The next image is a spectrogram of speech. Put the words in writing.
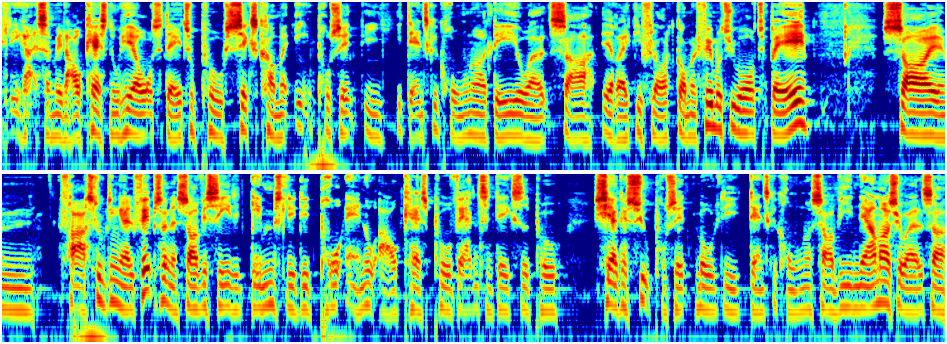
det ligger altså med et afkast nu her over til dato på 6,1 procent i, i danske kroner, og det er jo altså øh, rigtig flot. Går man 25 år tilbage, så øhm, fra slutningen af 90'erne, så har vi set et gennemsnitligt pro anno afkast på verdensindekset på cirka 7% målt i danske kroner. Så vi nærmer os jo altså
